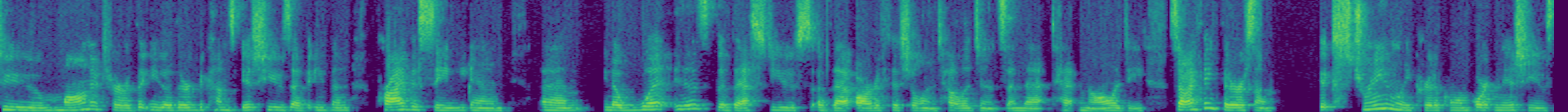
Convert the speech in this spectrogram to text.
to monitor that you know there becomes issues of even privacy and um, you know what is the best use of that artificial intelligence and that technology so i think there are some extremely critical important issues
